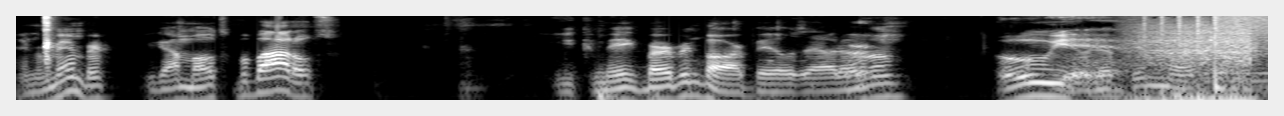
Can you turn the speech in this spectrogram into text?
And remember, you got multiple bottles. You can make bourbon barbells out of them. Oh Put up in there.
